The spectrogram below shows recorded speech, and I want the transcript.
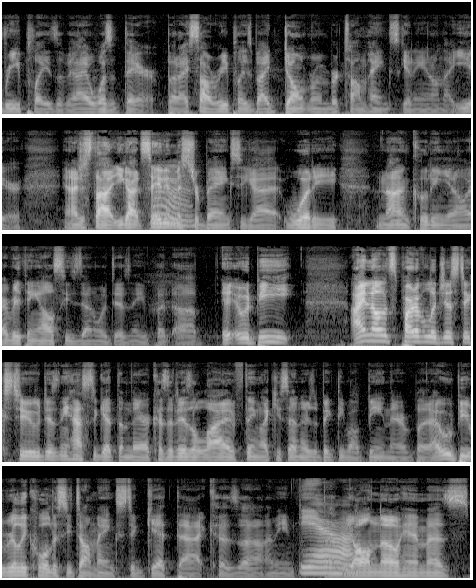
replays of it. I wasn't there, but I saw replays. But I don't remember Tom Hanks getting in on that year. And I just thought you got Saving Mr. Banks, you got Woody, not including you know everything else he's done with Disney. But uh, it, it would be. I know it's part of logistics too. Disney has to get them there because it is a live thing, like you said. And there's a big thing about being there, but it would be really cool to see Tom Hanks to get that because uh, I mean, Yeah. we all know him as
